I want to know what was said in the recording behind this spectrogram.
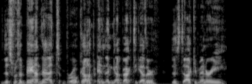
This was a band that broke up and then got back together. This documentary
